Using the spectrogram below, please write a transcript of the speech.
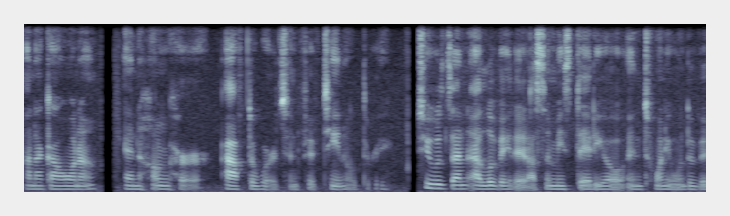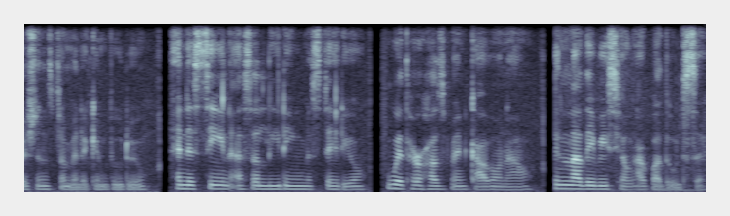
Anacaona and hung her afterwards in 1503. She was then elevated as a misterio in 21 Divisions Dominican Voodoo and is seen as a leading misterio with her husband Cabonao in La División Agua Dulce.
